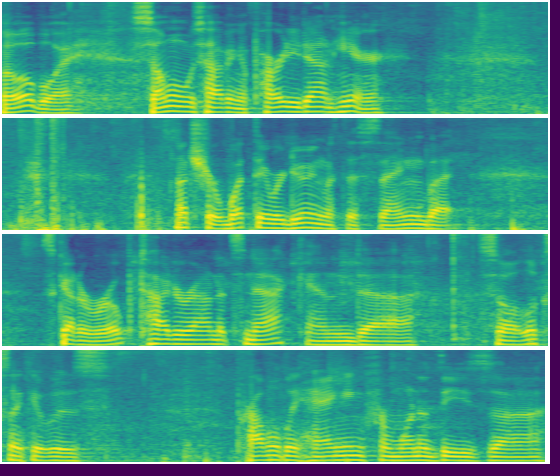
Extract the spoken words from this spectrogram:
Oh boy, someone was having a party down here. Not sure what they were doing with this thing, but it's got a rope tied around its neck, and uh, so it looks like it was probably hanging from one of these uh,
